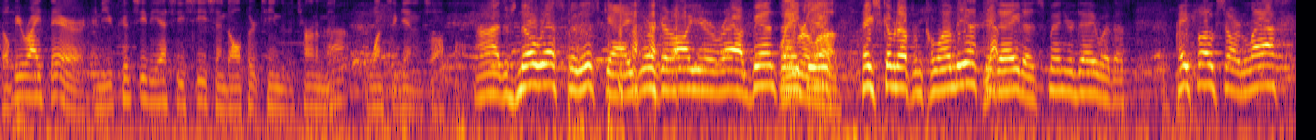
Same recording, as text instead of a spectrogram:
they'll be right there. And you could see the SEC send all 13 to the tournament uh, once again in softball. All right, there's no rest for this guy. He's working all year round. Ben, thank Labor you. Love. Thanks for coming up from Columbia today yep. to spend your day with us. Hey, folks, our last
